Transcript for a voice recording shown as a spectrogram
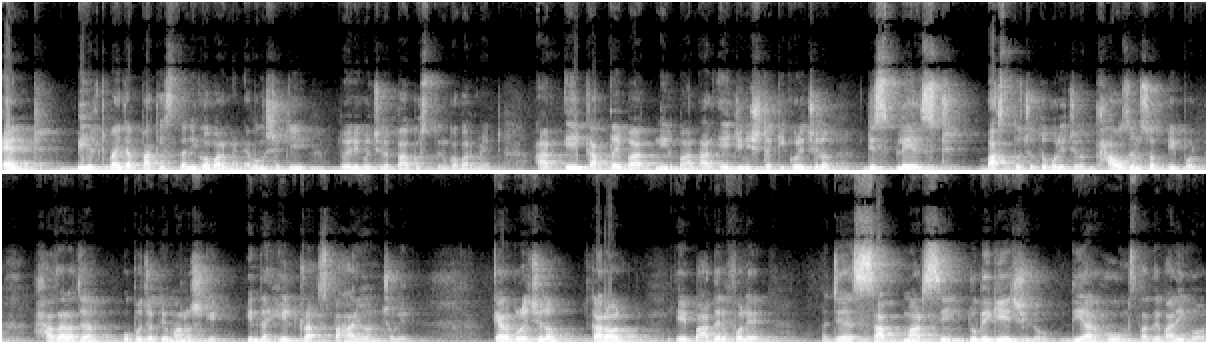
and built by the Pakistani government এবং সেটি তৈরি করেছিল পাকিস্তান গভর্নমেন্ট আর এই কাপ্তাই বাঁধ নির্মাণ আর এই জিনিসটা কি করেছিল? ডিসপ্লেসড বাস্তুচ্যুত করেছিল। থাউজেন্ডস অফ পিপল হাজার হাজার উপজাতীয় মানুষকে ইন দ্য হিল ট্রাক্স পাহাড়ি অঞ্চলে। কেন করেছিল? কারণ এই বাঁধের ফলে যে সাবমার্সিং ডুবে গিয়েছিল। দিয়ার হোমস তাদের বাড়িঘর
